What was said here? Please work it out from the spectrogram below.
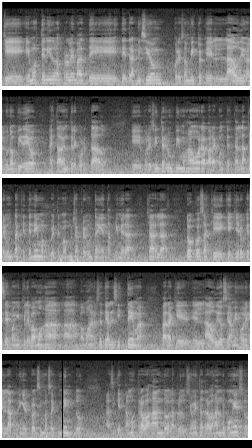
que hemos tenido unos problemas de, de transmisión, por eso han visto que el audio en algunos videos ha estado entrecortado. Eh, por eso interrumpimos ahora para contestar las preguntas que tenemos, porque tenemos muchas preguntas en estas primeras charlas. Dos cosas que, que quiero que sepan es que le vamos a, a, vamos a resetear el sistema para que el audio sea mejor en el, en el próximo segmento. Así que estamos trabajando, la producción está trabajando con eso.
